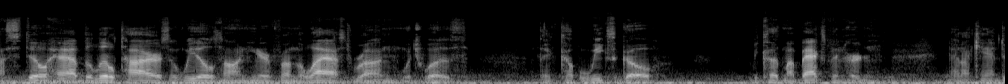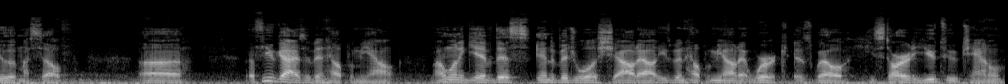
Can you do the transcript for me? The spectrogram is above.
I still have the little tires and wheels on here from the last run, which was, think, a couple weeks ago because my back's been hurting and I can't do it myself. Uh, a few guys have been helping me out. I want to give this individual a shout out. He's been helping me out at work as well. He started a YouTube channel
